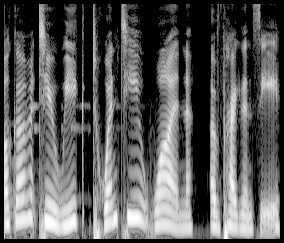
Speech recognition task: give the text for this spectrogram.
Welcome to week 21 of pregnancy.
